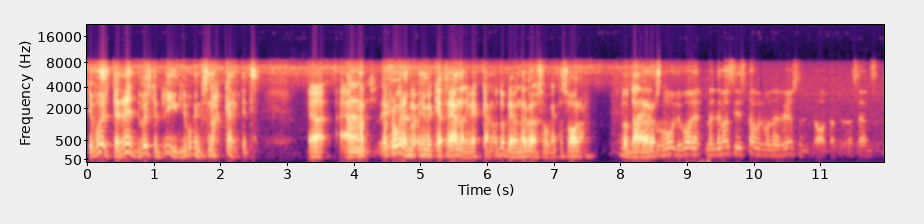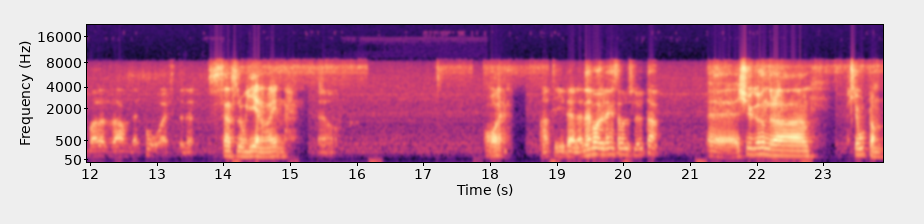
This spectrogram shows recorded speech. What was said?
du var ju lite rädd, du var lite blyg, du vågade inte snacka riktigt. Ja, han, de frågade hur- hur mycket jag tränade i veckan och då blev jag nervös och vågade inte svara. Då Nej, darrade jag kommer ihåg, du var rätt, men det var sista gången du var nervös när du pratade. Sen bara rann det på efter det. Sen slog generna in. Ja, Ja, nej. ja tidigare. När var, hur länge sedan var du slutade? Eh, 2014.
